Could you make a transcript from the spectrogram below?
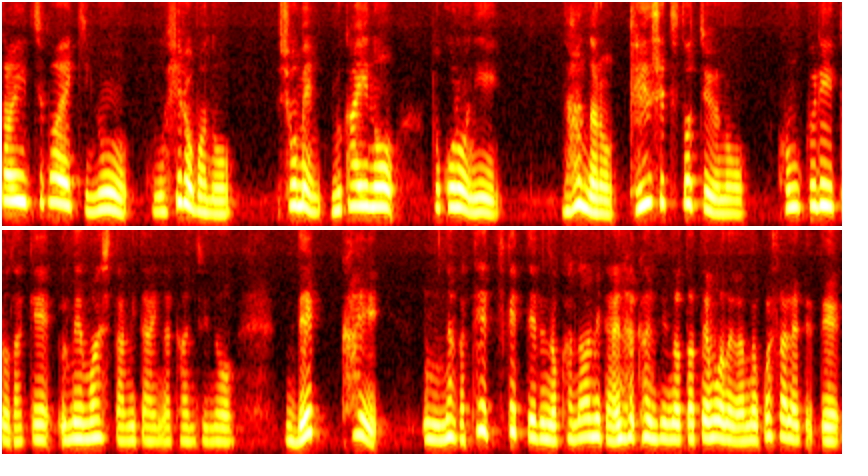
ン市場駅のこの広場の正面向かいのところに何だろう建設途中のコンクリートだけ埋めましたみたいな感じのでっかい、うん、なんか手つけてるのかなみたいな感じの建物が残されてて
